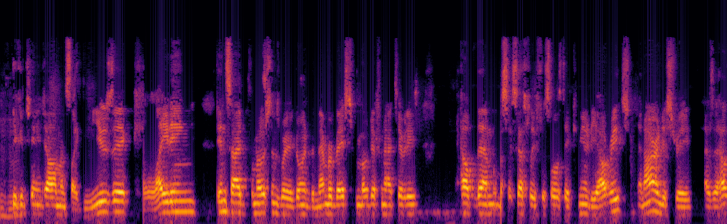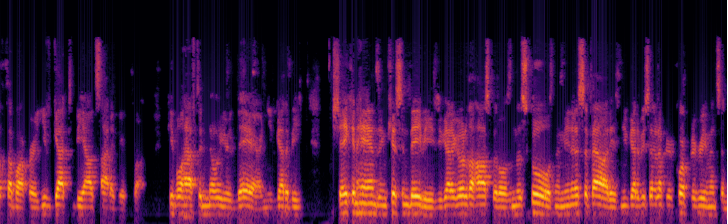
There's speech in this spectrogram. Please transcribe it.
Mm-hmm. You could change elements like music, lighting, inside promotions where you're going to the member base to promote different activities. Help them successfully facilitate community outreach. In our industry, as a health club operator, you've got to be outside of your club people have to know you're there and you've got to be shaking hands and kissing babies. You've got to go to the hospitals and the schools and the municipalities, and you've got to be setting up your corporate agreements and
